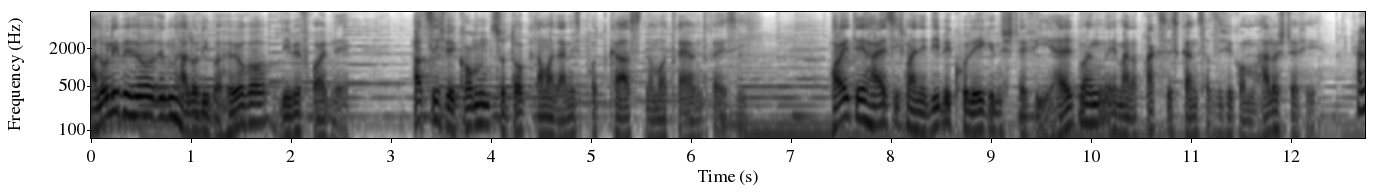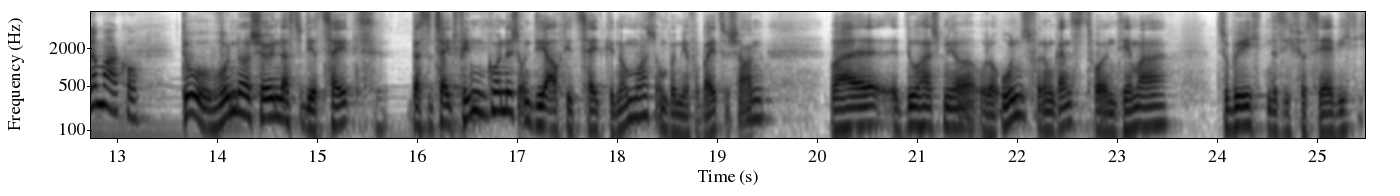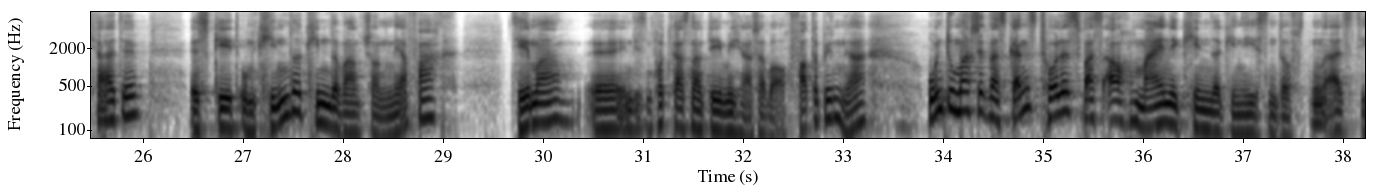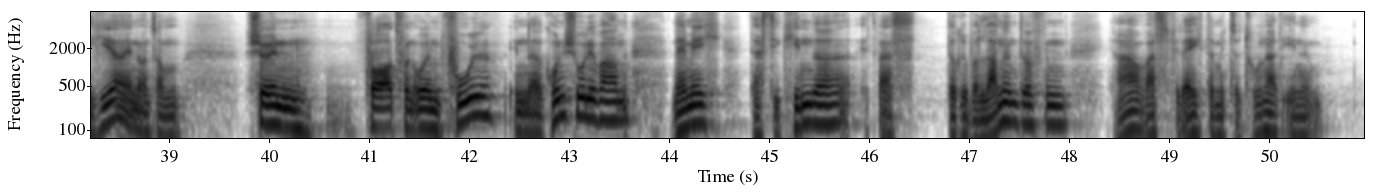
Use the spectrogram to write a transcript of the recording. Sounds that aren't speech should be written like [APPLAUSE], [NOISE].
Hallo liebe Hörerinnen, hallo liebe Hörer, liebe Freunde. Herzlich willkommen zu Doc Ramadanis Podcast Nummer 33. Heute heiße ich meine liebe Kollegin Steffi Heldmann in meiner Praxis ganz herzlich willkommen. Hallo Steffi. Hallo Marco. Du, wunderschön, dass du dir Zeit, dass du Zeit finden konntest und dir auch die Zeit genommen hast, um bei mir vorbeizuschauen, weil du hast mir oder uns von einem ganz tollen Thema zu berichten, das ich für sehr wichtig halte. Es geht um Kinder. Kinder waren schon mehrfach Thema äh, in diesem Podcast, nachdem ich also aber auch Vater bin. Ja. Und du machst etwas ganz Tolles, was auch meine Kinder genießen durften, als die hier in unserem schönen Vorort von Ulm-Pfuhl in der Grundschule waren, nämlich, dass die Kinder etwas darüber lernen dürfen, ja, was vielleicht damit zu tun hat, ihnen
